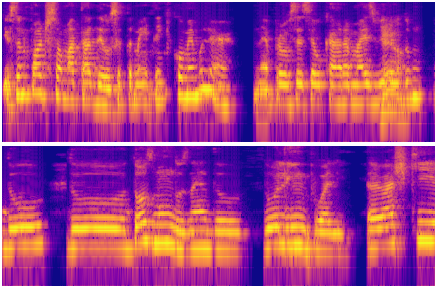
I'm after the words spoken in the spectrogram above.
e você não pode só matar Deus, você também tem que comer mulher, né? Pra você ser o cara mais viril É. do, do, do- dos mundos, né? Do, do Olimpo ali. Então eu acho que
